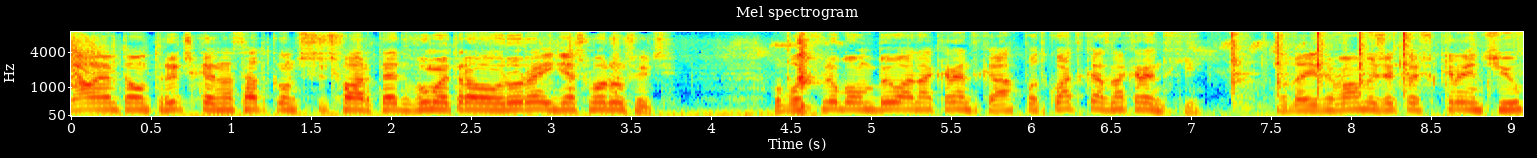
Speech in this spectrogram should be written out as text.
Miałem tą tryczkę z nasadką 3 czwarte, dwumetrową rurę i nie szło ruszyć. Bo pod śrubą była nakrętka, podkładka z nakrętki. Podejrzewamy, że ktoś wkręcił,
